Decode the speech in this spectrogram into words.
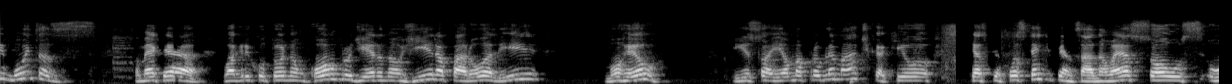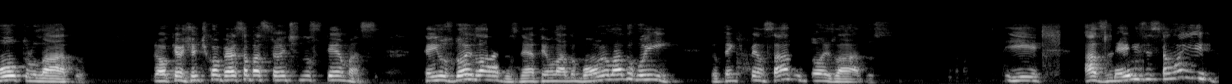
em muitas. Como é que é? O agricultor não compra, o dinheiro não gira, parou ali, morreu. Isso aí é uma problemática que, o, que as pessoas têm que pensar, não é só o, o outro lado. É o que a gente conversa bastante nos temas. Tem os dois lados, né? Tem o lado bom e o lado ruim. Eu tenho que pensar dos dois lados. E as leis estão aí.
